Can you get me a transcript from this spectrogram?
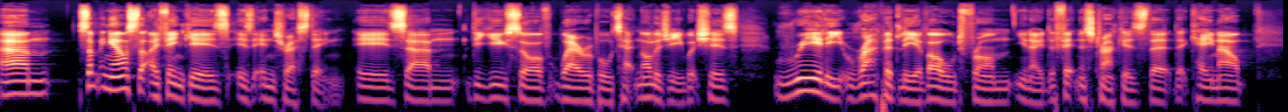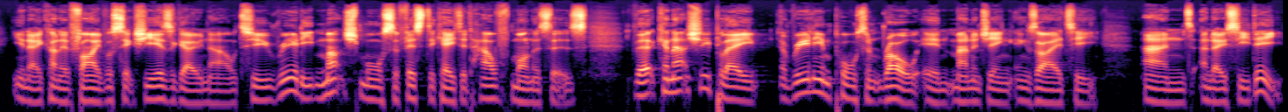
Um, something else that I think is is interesting is um, the use of wearable technology, which is really rapidly evolved from you know the fitness trackers that that came out you know kind of 5 or 6 years ago now to really much more sophisticated health monitors that can actually play a really important role in managing anxiety and and OCD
